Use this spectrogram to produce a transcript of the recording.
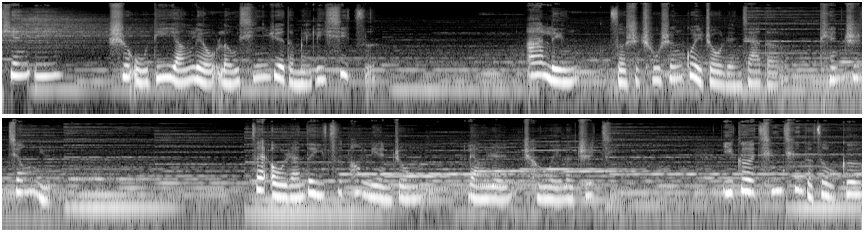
天一是五堤杨柳楼新月的美丽戏子，阿玲则是出身贵胄人家的天之娇女，在偶然的一次碰面中。两人成为了知己，一个轻轻的奏歌，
